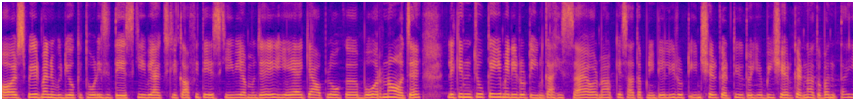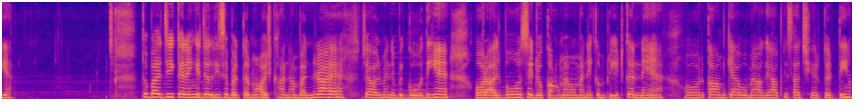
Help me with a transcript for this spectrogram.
और स्पीड मैंने वीडियो की थोड़ी सी तेज़ की हुई है एक्चुअली काफ़ी तेज़ की हुई है। मुझे ये है कि आप लोग बोर ना हो जाए, लेकिन चूँकि ये मेरी रूटीन का हिस्सा है और मैं आपके साथ अपनी डेली रूटीन शेयर करती हूँ तो ये भी शेयर करना तो बनता ही है। तो बस जी करेंगे जल्दी से बर्तन वॉश खाना बन रहा है। चावल मैंने भिगो दिए हैं और आज बहुत से जो काम है वो मैंने कंप्लीट करने हैं। और काम क्या है वो मैं आगे आपके साथ शेयर करती हूँ।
